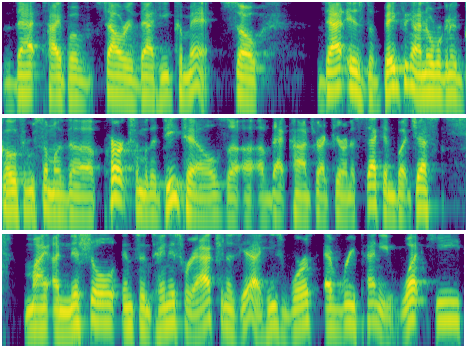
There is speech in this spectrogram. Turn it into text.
that type of salary that he commands. So that is the big thing. I know we're going to go through some of the perks, some of the details uh, of that contract here in a second, but just my initial instantaneous reaction is yeah, he's worth every penny. What he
